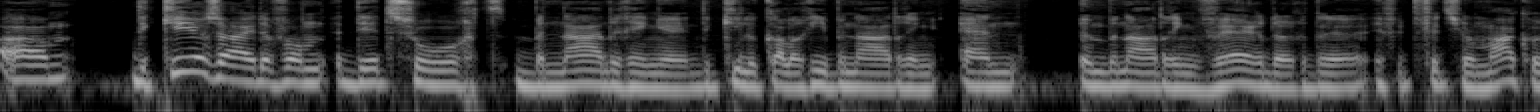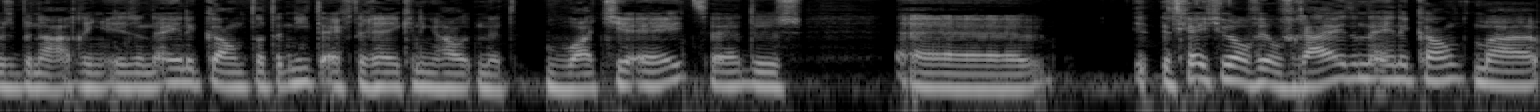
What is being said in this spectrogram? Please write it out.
Um, de keerzijde van dit soort benaderingen, de kilocalorie benadering en een benadering verder, de if it fits your macros benadering, is aan de ene kant dat het niet echt rekening houdt met wat je eet. Hè. Dus uh, het geeft je wel veel vrijheid aan de ene kant, maar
